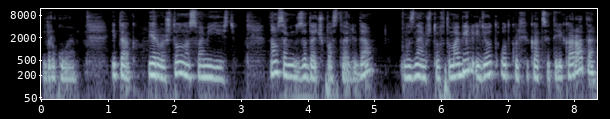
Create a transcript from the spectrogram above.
другое. Итак, первое, что у нас с вами есть. Нам с вами задачу поставили, да? Мы знаем, что автомобиль идет от квалификации 3 карата.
